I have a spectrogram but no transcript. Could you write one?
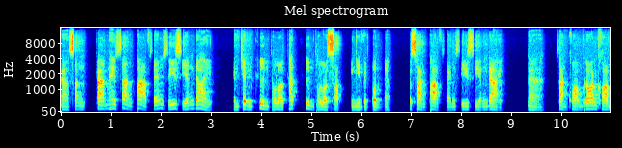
นะสั่งการให้สร้างภาพแสงสีเสียงได้ อย่างเช่นคลื่นโทรทัศน์คลื่นโทรศัพท์อย่างนี้เป็นต้นนะ ก็สร้างภาพแสงสีเสียงได้นะสร้างความร้อนความ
